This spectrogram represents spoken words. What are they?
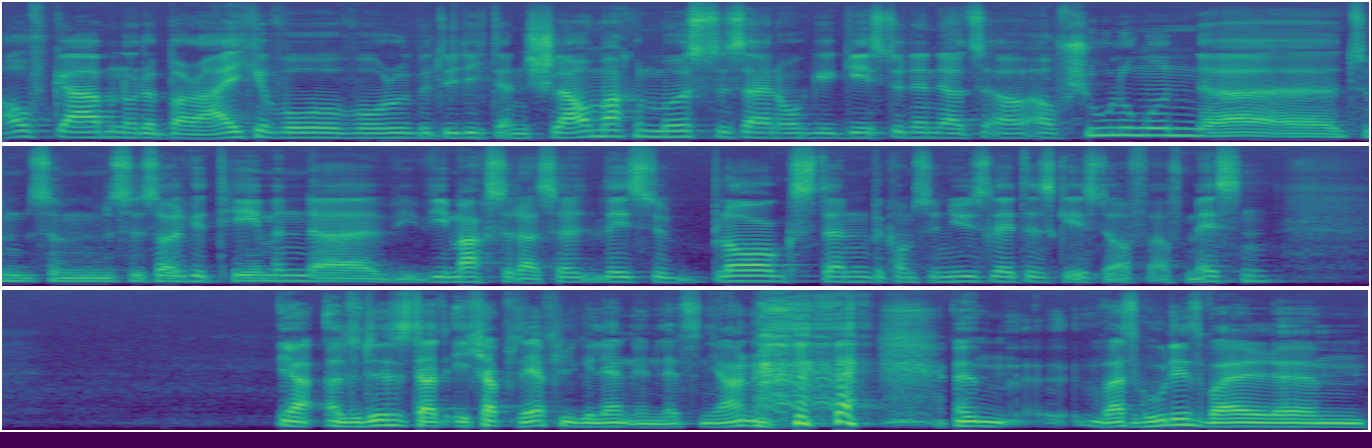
Aufgaben oder Bereiche, wo, worüber du dich dann schlau machen musst? Okay, gehst du denn auf, Schulungen äh, zum, zum, zu solchen Themen? Da? Wie, wie, machst du das? Lest du Blogs, dann bekommst du Newsletters, gehst du auf, auf Messen? Ja, also das ist das, ich habe sehr viel gelernt in den letzten Jahren, ähm, was gut ist, weil ähm,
